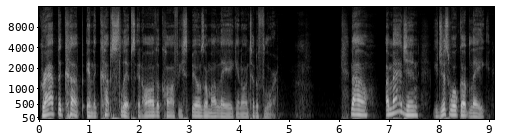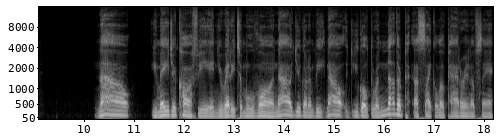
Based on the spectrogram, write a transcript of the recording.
grab the cup and the cup slips and all the coffee spills on my leg and onto the floor. Now, imagine you just woke up late. Now you made your coffee and you're ready to move on. Now you're going to be, now you go through another a cycle of pattern of saying,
